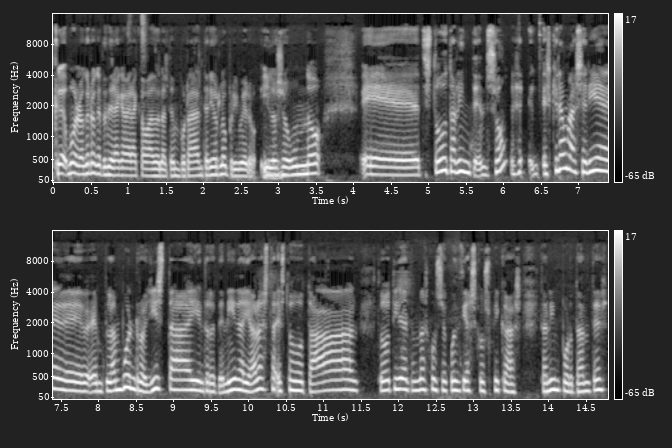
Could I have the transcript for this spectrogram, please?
que, bueno creo que tendría que haber acabado la temporada anterior lo primero y lo segundo eh, es todo tan intenso es, es que era una serie en plan buen rollista y entretenida y ahora está, es todo tan todo tiene tantas consecuencias cósmicas tan importantes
